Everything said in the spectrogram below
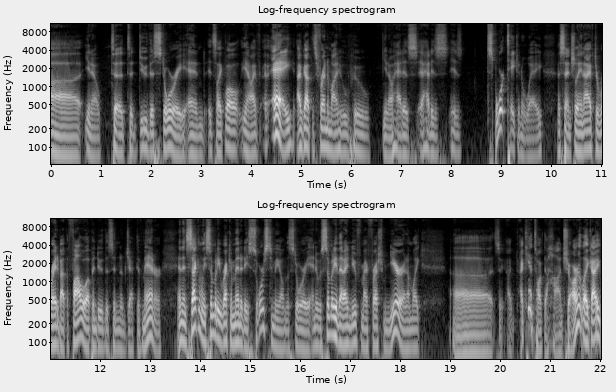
uh, you know. To, to do this story. And it's like well you know I've a I've got this friend of mine who who you know had his had his his sport taken away essentially and i have to write about the follow-up and do this in an objective manner. And then secondly somebody recommended a source to me on the story and it was somebody that i knew from my freshman year and i'm like uh so I, I can't talk to Hanchar. Like I,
